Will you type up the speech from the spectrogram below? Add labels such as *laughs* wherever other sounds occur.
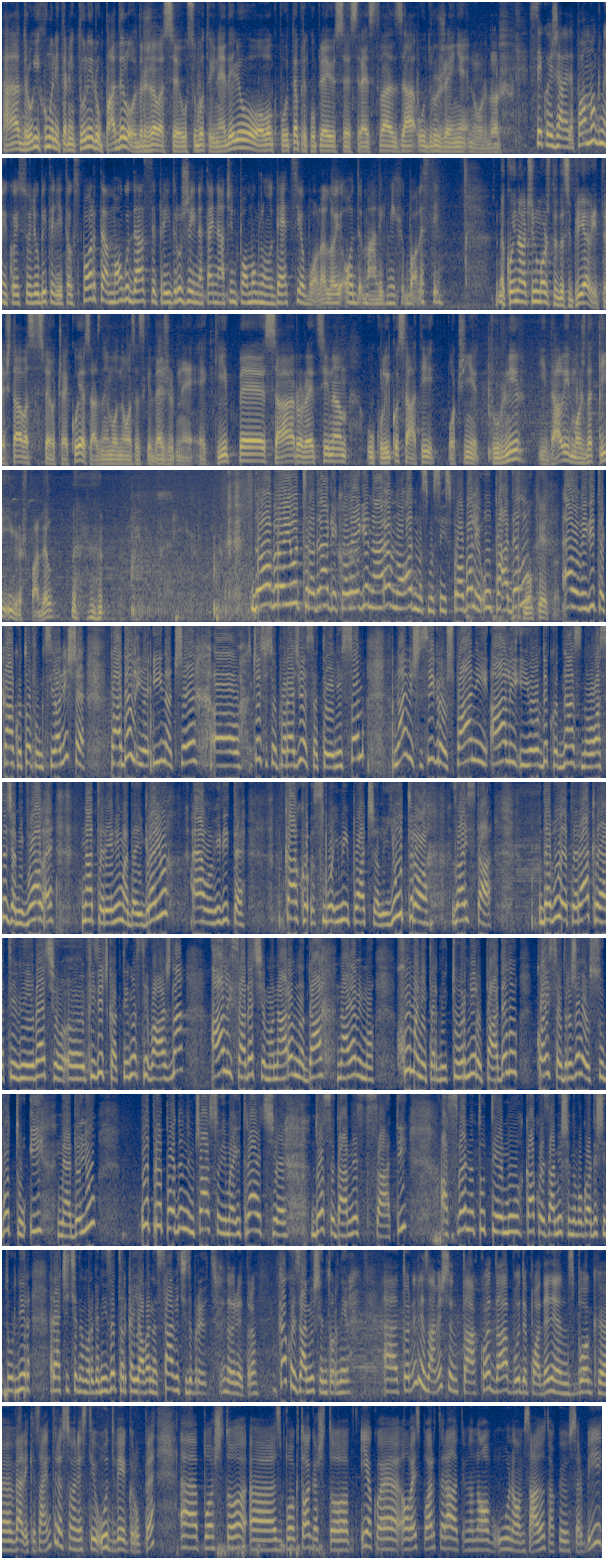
A drugi humanitarni turnir u Padelu održava se u subotu i nedelju. Ovog puta prikupljaju se sredstva za udruženje Nurdor. Svi koji žele da pomognu i koji su ljubitelji tog sporta mogu da se pridruže i na taj način pomognu deci oboleloj od malignih bolesti. Na koji način možete da se prijavite? Šta vas sve očekuje? Saznajemo od Novosadske dežurne ekipe. Saro, reci nam u koliko sati počinje turnir i da li možda ti igraš padel? *laughs* Dobro jutro, drage kolege. Naravno, odmah smo se isprobali u padelu. Evo vidite kako to funkcioniše. Padel je inače, često se upoređuje sa tenisom. Najviše se igra u Španiji, ali i ovde kod nas novosađani vole na terenima da igraju. Evo vidite kako smo i mi počeli jutro. Zaista da budete rekreativni, već e, fizička aktivnost je važna, ali sada ćemo naravno da najavimo humanitarni turnir u Padelu koji se održava u subotu i nedelju. U prepodnevnim časovima i trajeće do 17 sati, a sve na tu temu kako je zamišljen novogodišnji turnir reći će nam organizatorka Jovana Savić. Dobro jutro. Dobro jutro. Kako je zamišljen turnir? Turnir je zamišljen tako da bude podeljen zbog e, velike zainteresovanosti u dve grupe, pošto zbog toga što, iako je ovaj sport relativno nov u Novom Sadu, tako i u Srbiji,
